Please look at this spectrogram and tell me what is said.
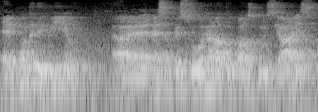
É, quando ele via, essa pessoa relatou para os policiais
